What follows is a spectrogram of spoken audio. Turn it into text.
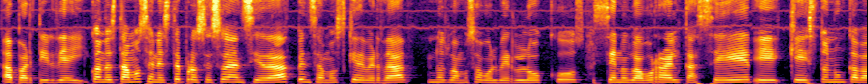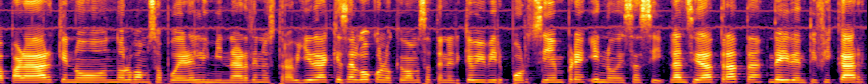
a partir de ahí. Cuando estamos en este proceso de ansiedad, pensamos que de verdad nos vamos a volver locos, se nos va a borrar el cassette, eh, que esto nunca va a parar, que no, no lo vamos a poder eliminar de nuestra vida, que es algo con lo que vamos a tener que vivir por siempre y no es así. La ansiedad trata de identificar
